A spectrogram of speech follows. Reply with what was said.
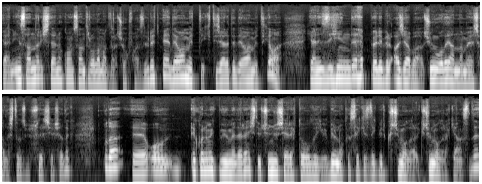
yani insanlar işlerine konsantre olamadılar çok fazla. Üretmeye devam ettik, ticarete devam ettik ama yani zihinde hep böyle bir acaba çünkü olayı anlamaya çalıştığımız bir süreç yaşadık. Bu da e, o ekonomik büyümelere işte üçüncü çeyrekte olduğu gibi 1.8'lik bir küçülme olarak, küçülme olarak yansıdı.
